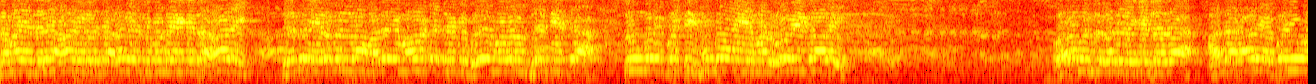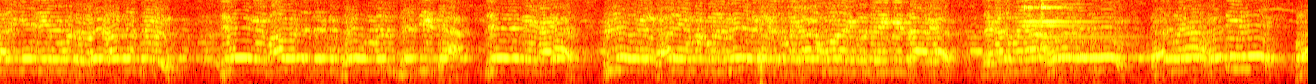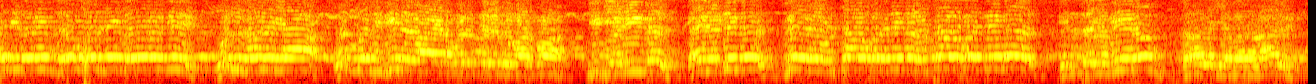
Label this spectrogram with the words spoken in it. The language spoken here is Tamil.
சமயத்திலே ஆடுகளுக்கு அலங்கரித்துக் கொண்டிருக்கின்ற ஆடை சென்ற இடமெல்லாம் மதுரை மாவட்டத்திற்கு பேர் மூலம் சேர்த்திட்ட தும்பைப்பட்டி சுந்தராயம்மன் கோவில் காலை. வரம் என்று கொண்டிருக்கின்றது. அந்த காலை எப்படியும் அடங்கிய தீர்வு என்ற ஒரே நோக்கத்தோடு சிவகங்கை மாவட்டத்திற்கு பேர் மூலம் சேர்த்திட்ட சிவகங்கை நகர் பிள்ளைகள் காளியம்மன் கோவில் வீரர்கள் கடுமையாக போராடி கொண்டிருக்கின்றார்கள் இந்த கடுமையான போராட்டத்திலே கடுமையான போட்டியிலே பரிசு தொகையும் சிறப்பு பரிசை பெறுவதற்கு ஒரு நாளையா ஒன்பது வீரர்களா என சீடி அடியுங்கள். கை நட்டுங்கள் வீரர்களை உற்சாகப்படுத்துங்கள். உற்சாகப்படுத்துங்கள். இன்றைய வீரம் நாளைய வரலாறு.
